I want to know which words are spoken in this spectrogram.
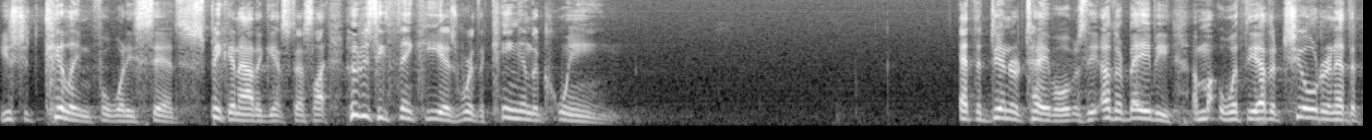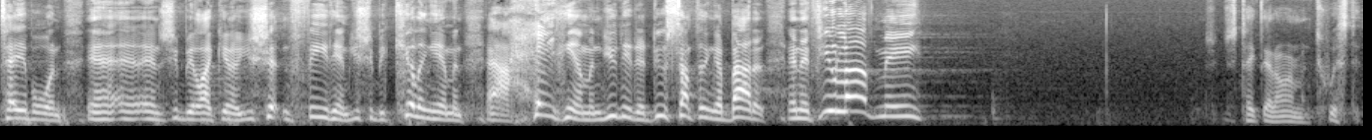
You should kill him for what he said, speaking out against us. Like, who does he think he is? We're the king and the queen. At the dinner table, it was the other baby with the other children at the table, and, and, and she'd be like, You know, you shouldn't feed him. You should be killing him, and, and I hate him, and you need to do something about it. And if you love me, just take that arm and twist it.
